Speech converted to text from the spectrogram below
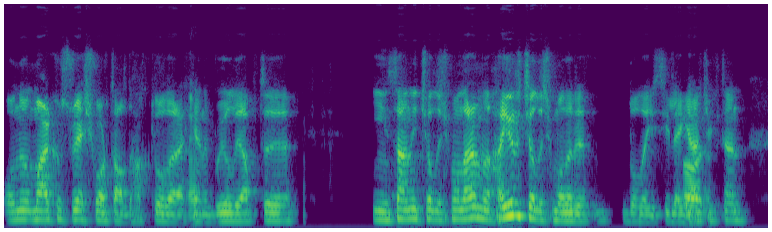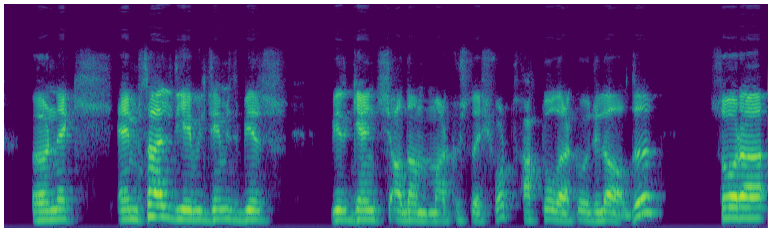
onu Marcus Rashford aldı haklı olarak. Evet. Yani bu yıl yaptığı insani çalışmalar mı? Hayır çalışmaları dolayısıyla Doğru. gerçekten örnek, emsal diyebileceğimiz bir bir genç adam Marcus Rashford haklı olarak ödülü aldı. Sonra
